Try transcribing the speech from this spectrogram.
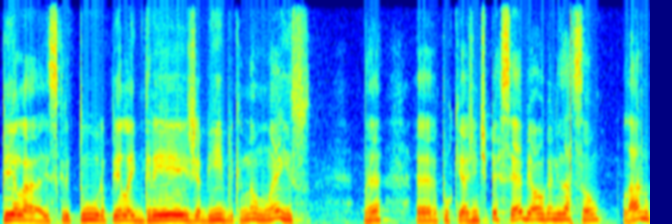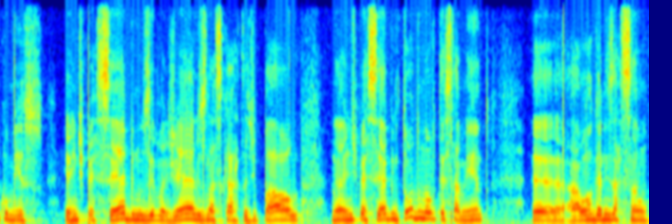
pela escritura, pela igreja bíblica, não, não é isso. Né? É, porque a gente percebe a organização lá no começo, e a gente percebe nos evangelhos, nas cartas de Paulo, né? a gente percebe em todo o Novo Testamento é, a organização,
